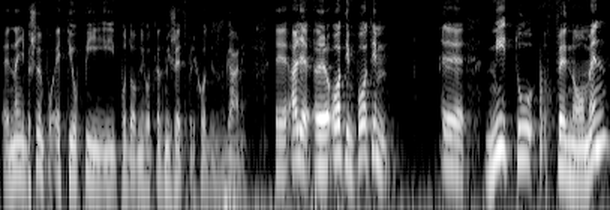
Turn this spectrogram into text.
E, na beszłem po Etiopiji i podobnych, odkaz mi rzec prichodzi z Gany. E, ale e, o tym po tym, e, mi tu fenomen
